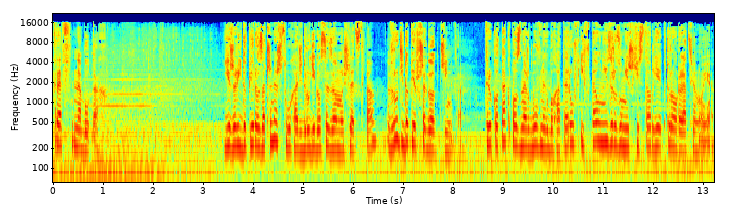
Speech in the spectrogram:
Krew na butach. Jeżeli dopiero zaczynasz słuchać drugiego sezonu śledztwa, wróć do pierwszego odcinka. Tylko tak poznasz głównych bohaterów i w pełni zrozumiesz historię, którą relacjonuję.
